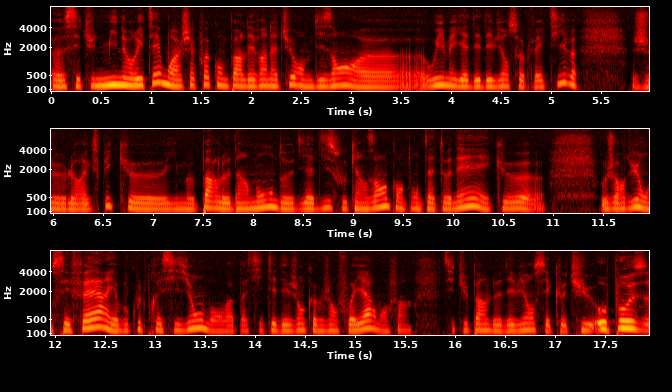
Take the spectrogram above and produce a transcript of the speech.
Euh, c'est une minorité. Moi, à chaque fois qu'on me parle des vins nature en me disant euh, oui, mais il y a des déviances olfactives, je leur explique qu'ils me parlent d'un monde d'il y a 10 ou 15 ans quand on tâtonnait et que euh, aujourd'hui on sait faire. Il y a beaucoup de précisions. Bon, on va pas citer des gens comme Jean Foyard, mais enfin, si tu parles de déviance et que tu opposes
